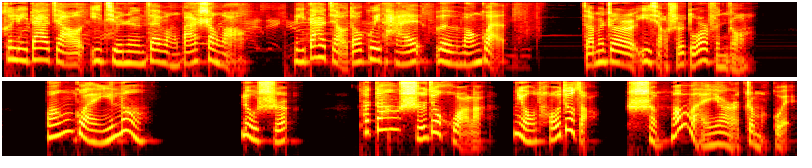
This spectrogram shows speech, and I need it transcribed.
和李大脚一群人在网吧上网，李大脚到柜台问网管：“咱们这儿一小时多少分钟？”网管一愣：“六十。”他当时就火了，扭头就走：“什么玩意儿啊，这么贵？”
